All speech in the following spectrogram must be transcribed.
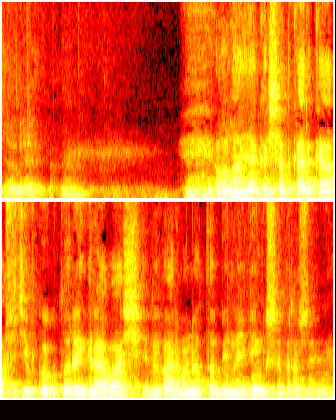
Dobra. E, Ola, jaka siatkarka, przeciwko której grałaś, wywarła na tobie największe wrażenie?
